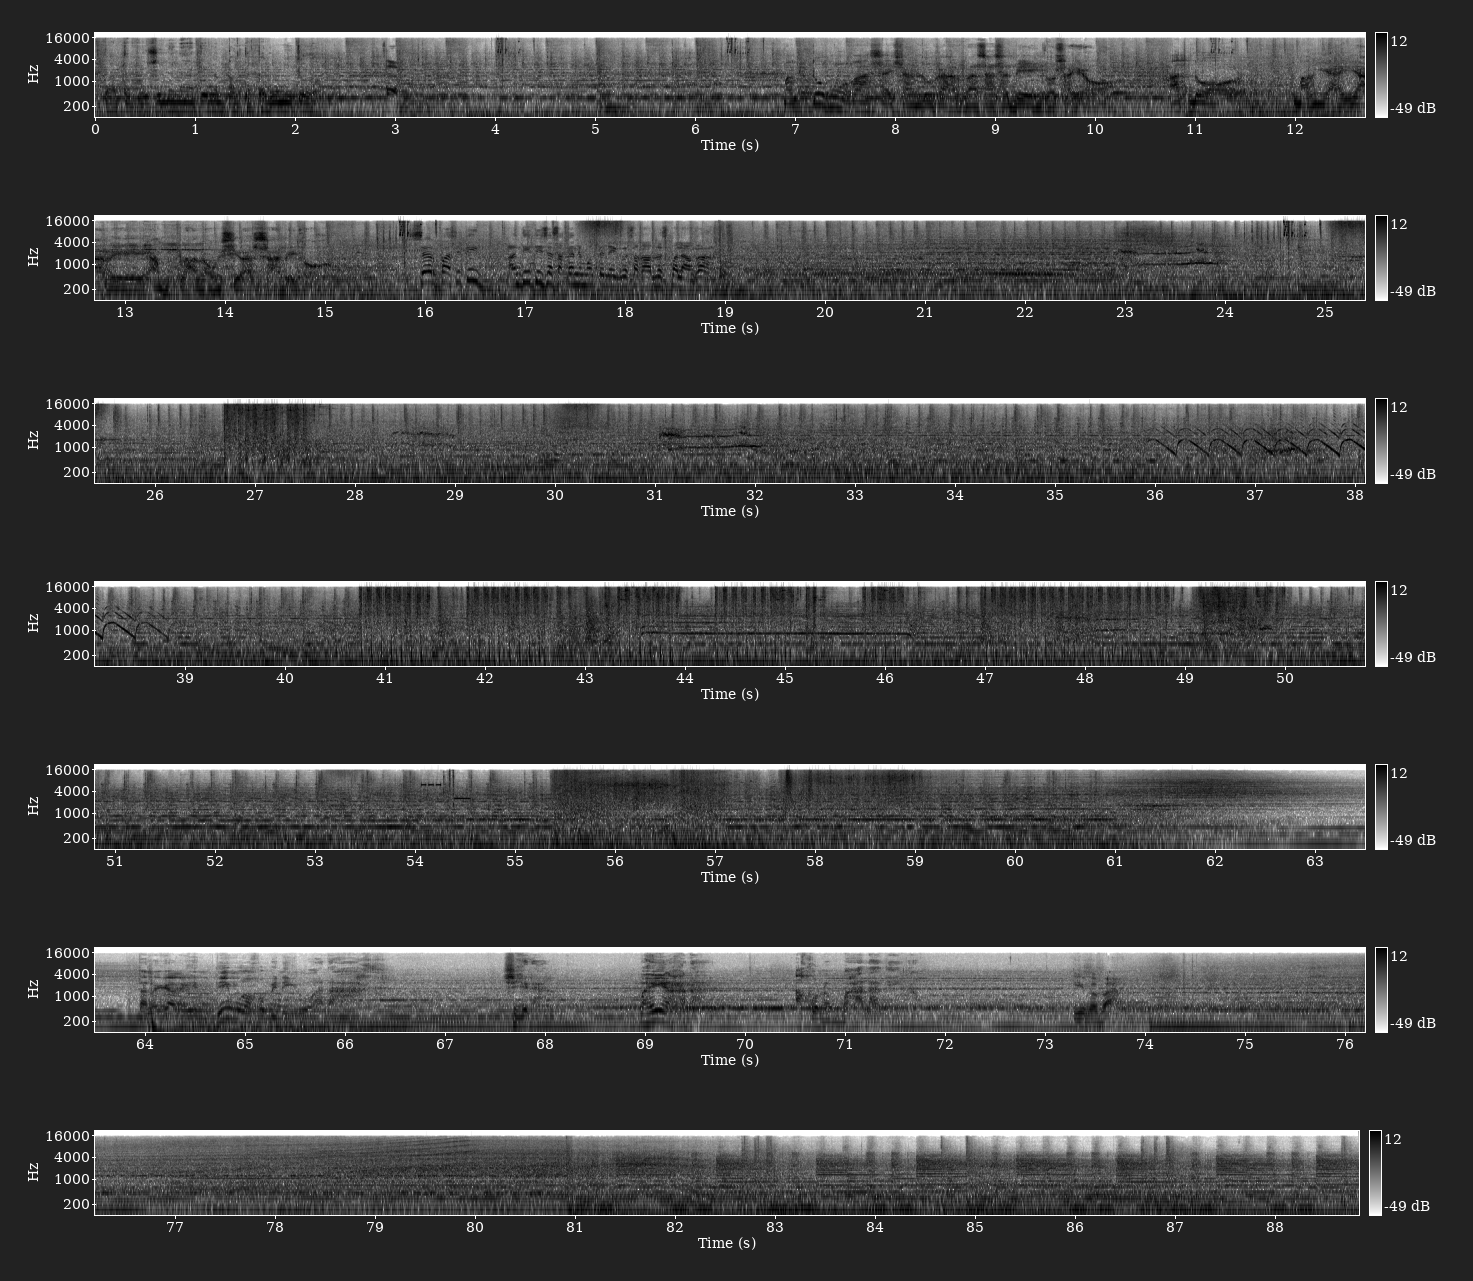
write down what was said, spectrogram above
Tatapusin na natin ang pagtatagong ito. Magtungo ka sa isang lugar na sasabihin ko sa iyo. At doon, mangyayari ang planong sinasabi ko. Sir, positive. Andito yung sasakyan ni Montenegro sa Carlos Palanca. Talagang hindi mo ako binigo, anak. Sige na. Mahiya ka na. Ako nang bahala dito. Sige, Papa.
